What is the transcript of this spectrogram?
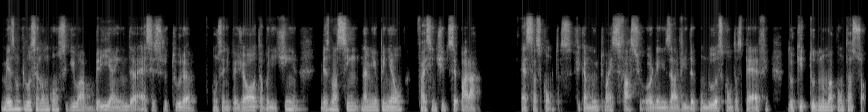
Mesmo que você não conseguiu abrir ainda essa estrutura com CNPJ, bonitinho, mesmo assim, na minha opinião, faz sentido separar essas contas. Fica muito mais fácil organizar a vida com duas contas PF do que tudo numa conta só.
